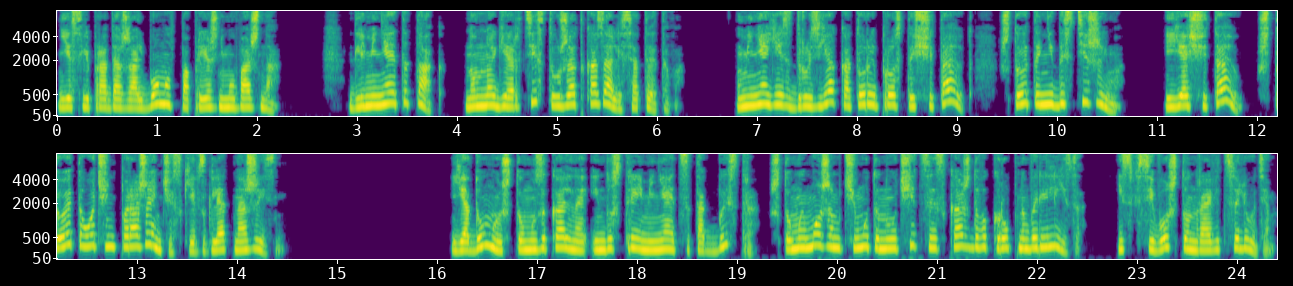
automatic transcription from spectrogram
если продажа альбомов по-прежнему важна. Для меня это так, но многие артисты уже отказались от этого. У меня есть друзья, которые просто считают, что это недостижимо, и я считаю, что это очень пораженческий взгляд на жизнь. Я думаю, что музыкальная индустрия меняется так быстро, что мы можем чему-то научиться из каждого крупного релиза, из всего, что нравится людям.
